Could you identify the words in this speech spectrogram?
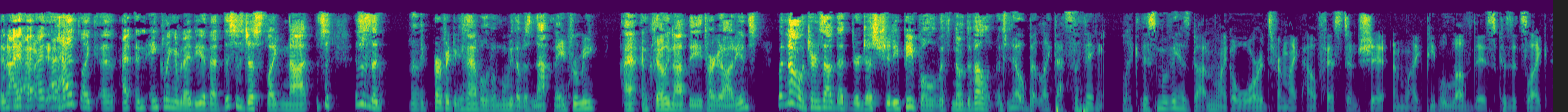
and I, I, I had like a, an inkling of an idea that this is just like not this is this is a like perfect example of a movie that was not made for me. I, I'm clearly not the target audience, but no, it turns out that they're just shitty people with no development. No, but like that's the thing. Like this movie has gotten like awards from like Outfest and shit, and like people love this because it's like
